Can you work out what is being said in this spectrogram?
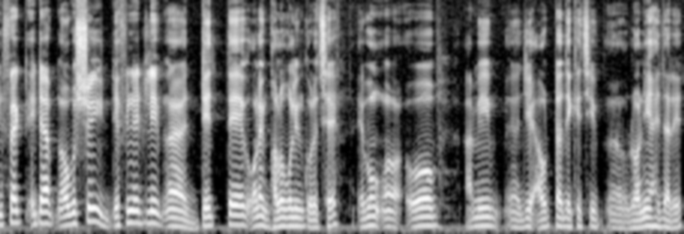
In fact এটা অবশ্যই ডেফিনেটলি ডেতে অনেক ভালো বোলিং করেছে এবং ও, আমি যে আউটটা দেখেছি রনি হায়দারের,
